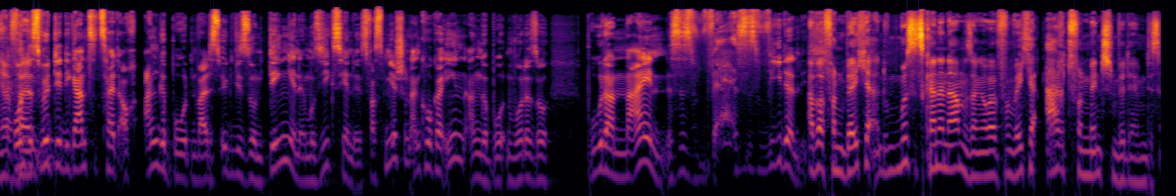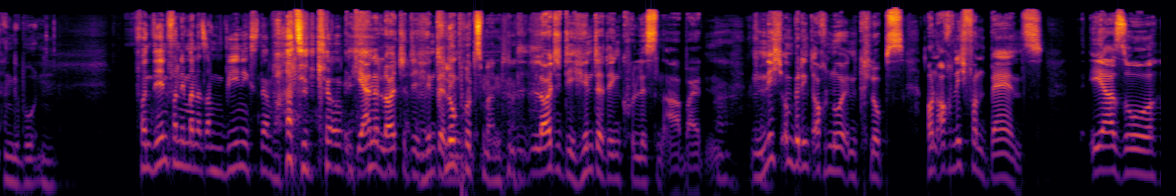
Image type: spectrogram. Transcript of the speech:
Ja, vor und es wird dir die ganze Zeit auch angeboten, weil es irgendwie so ein Ding in der Musikszene ist. Was mir schon an Kokain angeboten wurde, so, Bruder, nein, es ist, es ist widerlich. Aber von welcher, du musst jetzt keine Namen sagen, aber von welcher Art von Menschen wird einem das angeboten? Von denen, von denen man das am wenigsten erwartet, glaube ich. Gerne Leute, die hinter den Leute, die hinter den Kulissen arbeiten. Nicht unbedingt auch nur in Clubs und auch nicht von Bands. Eher so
